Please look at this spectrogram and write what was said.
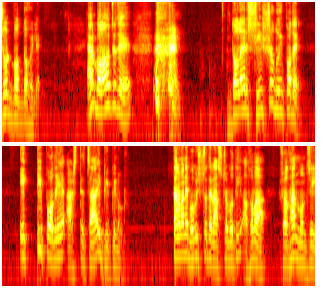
জোটবদ্ধ হইলে। এখন বলা হচ্ছে যে দলের শীর্ষ দুই পদের একটি পদে আসতে চায় ভিপিনুর তার মানে ভবিষ্যতে রাষ্ট্রপতি অথবা প্রধানমন্ত্রী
